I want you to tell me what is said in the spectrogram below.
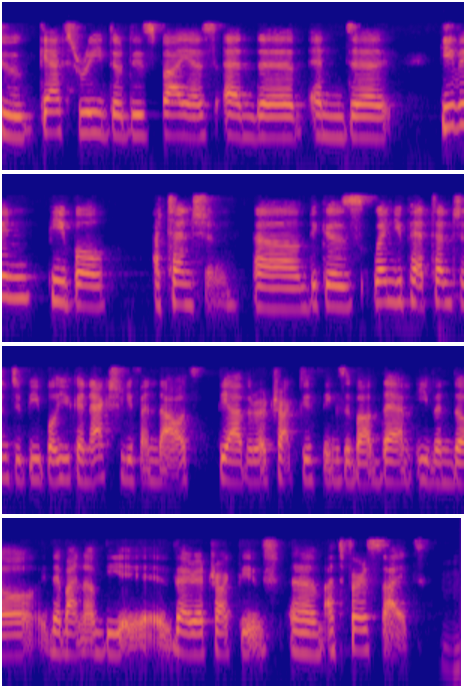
to get rid of this bias and uh, and uh, giving people attention. Uh, because when you pay attention to people you can actually find out the other attractive things about them even though they might not be uh, very attractive um, at first sight. Mm-hmm.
